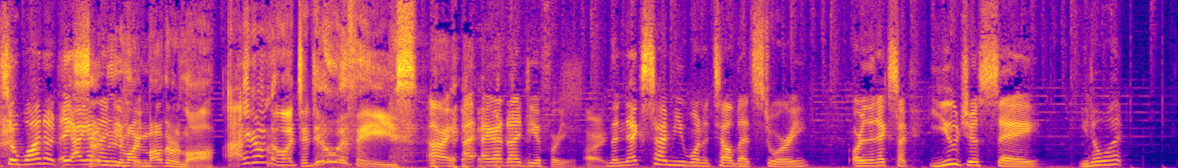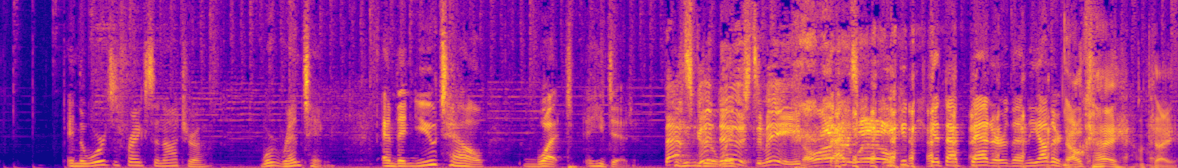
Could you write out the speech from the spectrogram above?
so why don't I, I got Send an idea to for my mother-in-law. I don't know what to do with these. All right, I, I got an idea for you. All right. The next time you want to tell that story, or the next time, you just say, you know what? In the words of Frank Sinatra, we're renting. And then you tell what he did. That's You can do good it way- news to me. All right, I That's- will. You could get that better than the other guy. Okay, okay.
